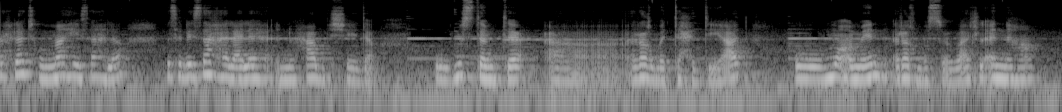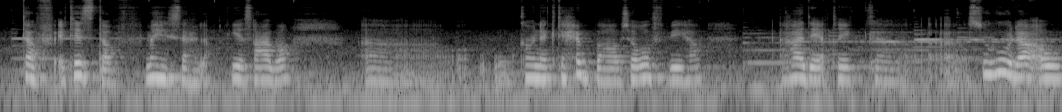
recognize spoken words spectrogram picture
رحلتهم ما هي سهلة بس اللي سهل عليها إنه حاب الشي ده. ومستمتع آه، رغم التحديات ومؤمن رغم الصعوبات لأنها it is tough. ما هي سهلة. هي صعبة آه، وكونك تحبها وشغوف بيها هذا يعطيك آه، سهولة أو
